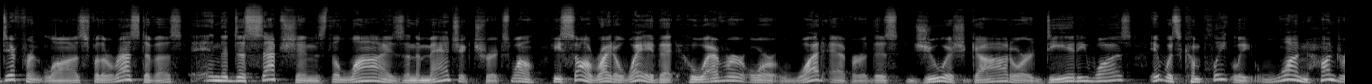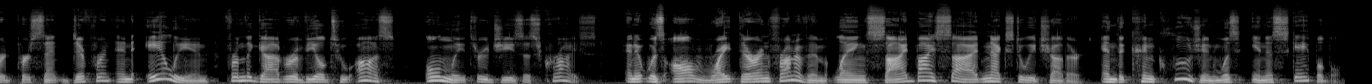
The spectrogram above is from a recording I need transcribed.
different laws for the rest of us, and the deceptions, the lies, and the magic tricks, well, he saw right away that whoever or whatever this Jewish god or deity was, it was completely 100% different and alien from the God revealed to us only through Jesus Christ and it was all right there in front of him, laying side by side next to each other, and the conclusion was inescapable.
